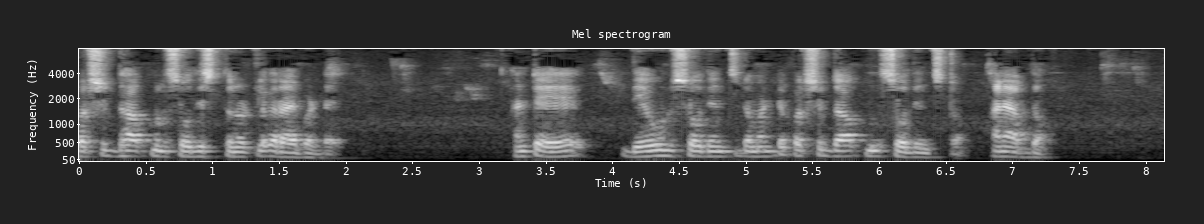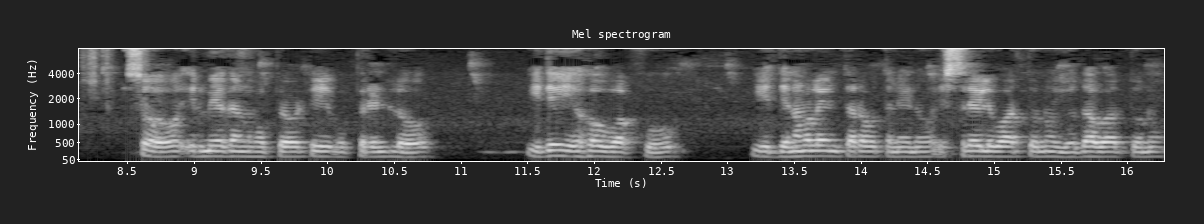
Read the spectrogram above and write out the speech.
పరిశుద్ధాత్మను శోధిస్తున్నట్లుగా రాయబడ్డాయి. అంటే దేవుని శోధించడం అంటే పరిశుద్ధాత్మను శోధించడం అని అర్థం. సో ఇరవై గంట ముప్పై ఒకటి ముప్పై రెండులో ఇదే యెహోవాకు ఈ దినములైన తర్వాత నేను ఇస్రాయేల్ వారితోనూ యోధా వారితోనూ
